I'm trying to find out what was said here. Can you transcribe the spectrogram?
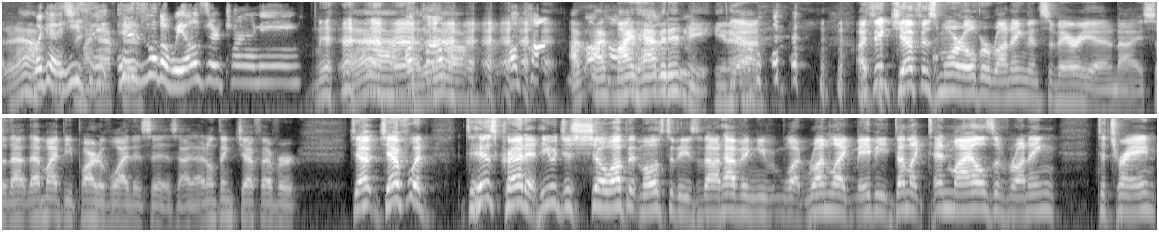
I don't know. Look at we'll he's, Might have to- his little wheels are turning. Yeah, I don't know. I'll calm, I, I'll I might have it in me. You know. Yeah. I think Jeff is more overrunning than Severia and I, so that that might be part of why this is. I, I don't think Jeff ever. Jeff Jeff would, to his credit, he would just show up at most of these without having even what run like maybe done like ten miles of running to train.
